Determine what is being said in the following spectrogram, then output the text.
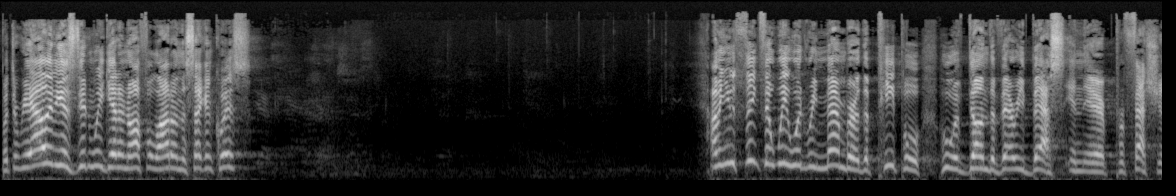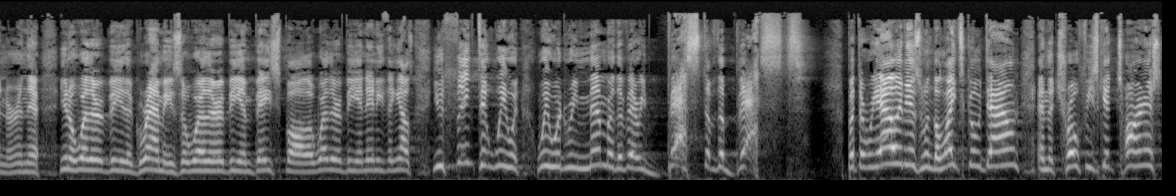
But the reality is, didn't we get an awful lot on the second quiz? I mean, you think that we would remember the people who have done the very best in their profession or in their, you know, whether it be the Grammys or whether it be in baseball or whether it be in anything else. You think that we would, we would remember the very best of the best. But the reality is, when the lights go down and the trophies get tarnished,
